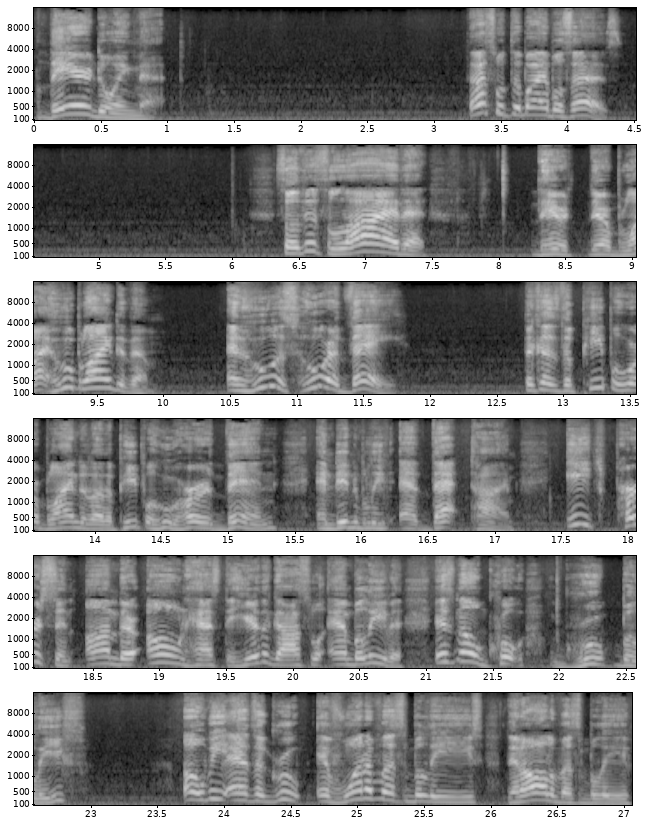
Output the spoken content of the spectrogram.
They're doing that. That's what the Bible says. So this lie that they're they're blind, who blinded them? And who is who are they? Because the people who are blinded are the people who heard then and didn't believe at that time. Each person on their own has to hear the gospel and believe it. It's no quote group belief. Oh, we as a group, if one of us believes, then all of us believe.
